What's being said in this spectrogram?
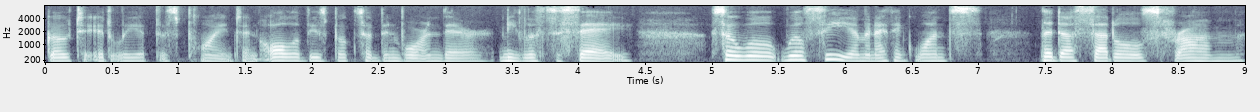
go to Italy at this point, and all of these books have been born there. Needless to say, so we'll we'll see. I mean, I think once the dust settles from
